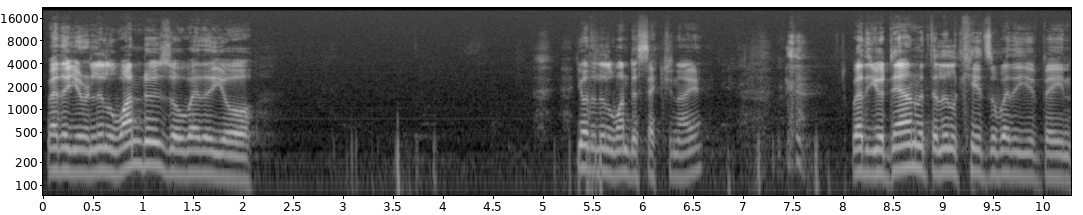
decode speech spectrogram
whether you're in Little Wonders or whether you're. You're the Little Wonder section, are you? whether you're down with the little kids or whether you've been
